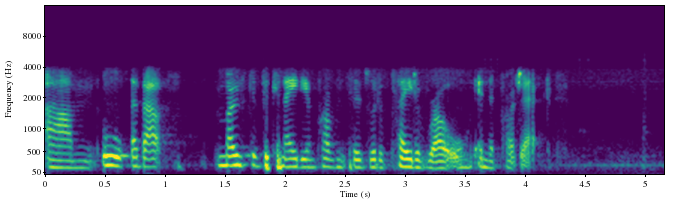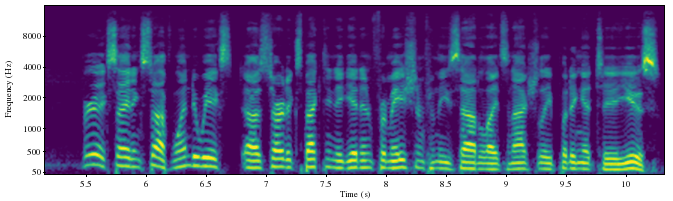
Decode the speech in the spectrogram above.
um, all about most of the Canadian provinces would have played a role in the project. Very exciting stuff. When do we ex- uh, start expecting to get information from these satellites and actually putting it to use?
